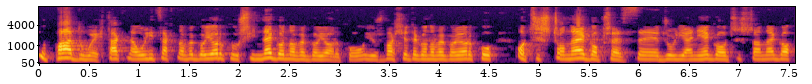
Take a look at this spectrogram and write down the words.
upadłych, tak, na ulicach Nowego Jorku, już innego Nowego Jorku, już właśnie tego Nowego Jorku oczyszczonego przez Giulianiego, oczyszczonego,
